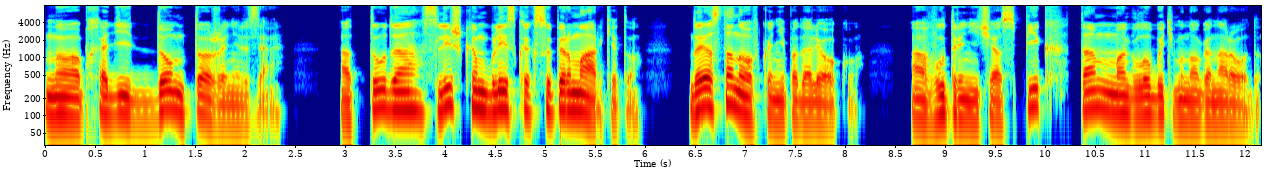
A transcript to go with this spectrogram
но обходить дом тоже нельзя. Оттуда слишком близко к супермаркету, да и остановка неподалеку. А в утренний час пик там могло быть много народу.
